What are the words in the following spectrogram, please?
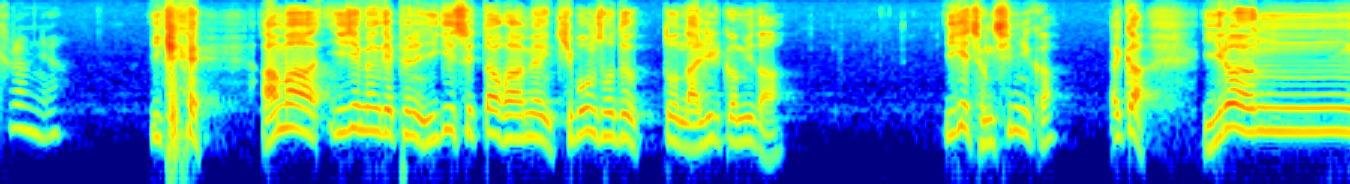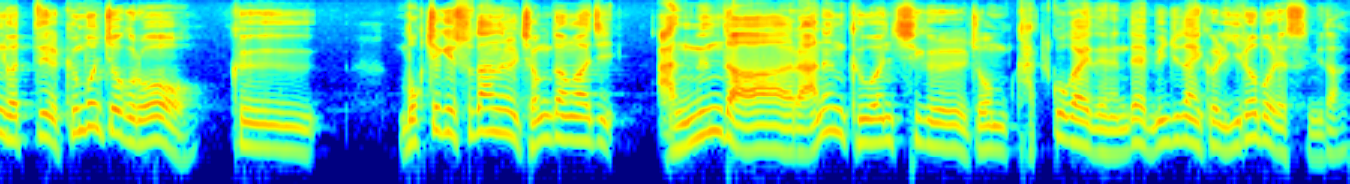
그럼요. 이게 아마 이재명 대표는 이길 수 있다고 하면 기본소득도 날릴 겁니다. 이게 정치입니까? 그러니까 이런 것들 근본적으로 그 목적이 수단을 정당화하지 않는다라는 그 원칙을 좀 갖고 가야 되는데 민주당이 그걸 잃어버렸습니다.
